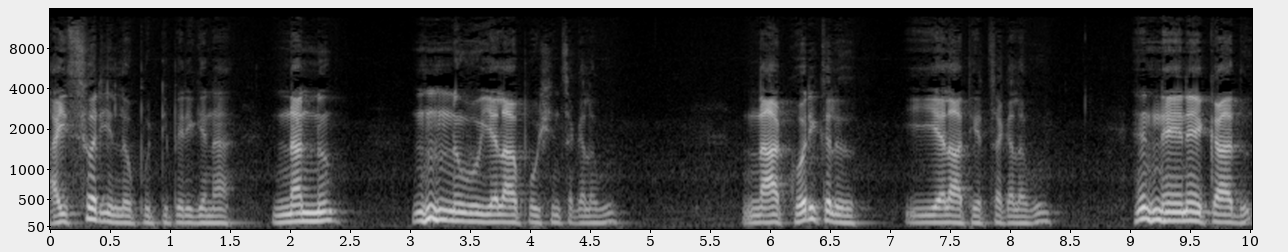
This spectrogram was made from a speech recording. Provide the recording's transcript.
ఐశ్వర్యంలో పుట్టి పెరిగిన నన్ను నువ్వు ఎలా పోషించగలవు? నా కోరికలు ఎలా తీర్చగలవు? నేనే కాదు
